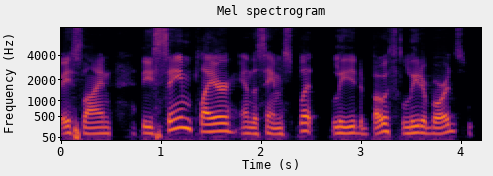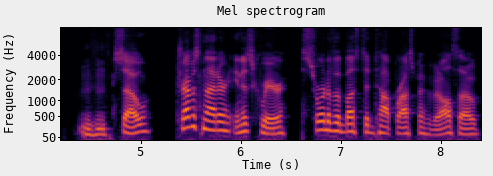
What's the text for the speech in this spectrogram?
baseline. The same player and the same split lead both leaderboards. Mm-hmm. So Travis Snider, in his career, sort of a busted top prospect, but also,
